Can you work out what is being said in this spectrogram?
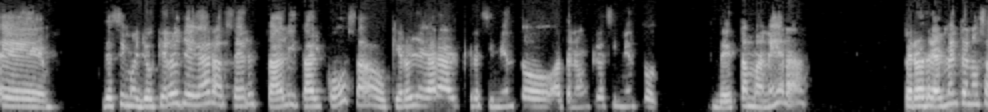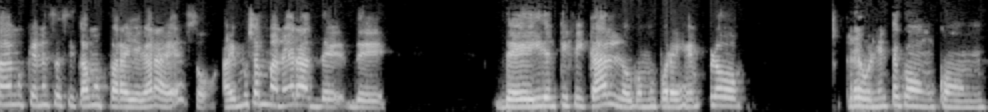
eh, decimos, yo quiero llegar a hacer tal y tal cosa o quiero llegar al crecimiento, a tener un crecimiento de esta manera, pero realmente no sabemos qué necesitamos para llegar a eso. Hay muchas maneras de, de, de identificarlo, como por ejemplo reunirte con, con,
